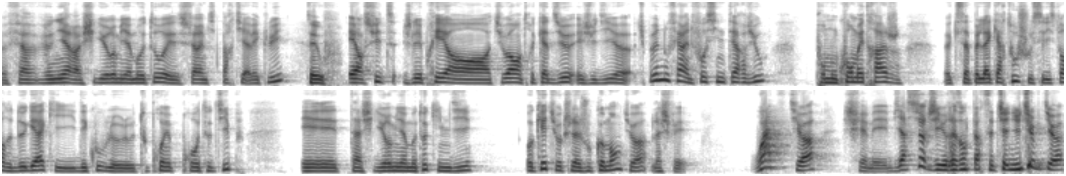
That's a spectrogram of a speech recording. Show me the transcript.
Euh, faire venir Shigeru Miyamoto et se faire une petite partie avec lui. C'est ouf. Et ensuite, je l'ai pris en, tu vois, entre quatre yeux et je lui dis, euh, tu peux nous faire une fausse interview? Pour mon court métrage qui s'appelle La Cartouche, où c'est l'histoire de deux gars qui découvrent le, tout premier prototype. Et t'as Shigeru Miyamoto qui me dit, ok, tu veux que je la joue comment, tu vois? Là, je fais, what, tu vois? Je fais, mais bien sûr que j'ai eu raison de faire cette chaîne YouTube, tu vois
